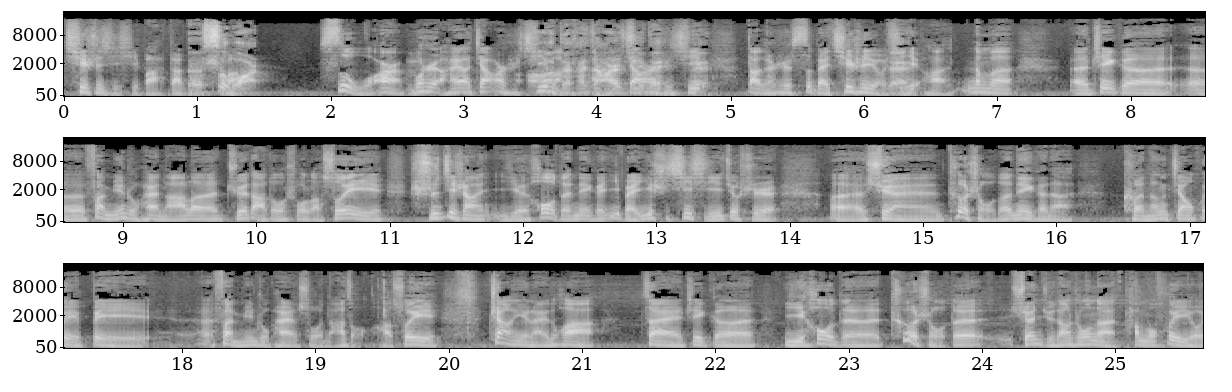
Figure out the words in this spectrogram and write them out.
七十几席吧？大概四五二。四五二，不是还要加二十七嘛？对，还加二十七，大概是四百七十有席啊。那么，呃，这个呃泛民主派拿了绝大多数了，所以实际上以后的那个一百一十七席，就是呃选特首的那个呢，可能将会被。呃，泛民主派所拿走啊，所以这样一来的话，在这个以后的特首的选举当中呢，他们会有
